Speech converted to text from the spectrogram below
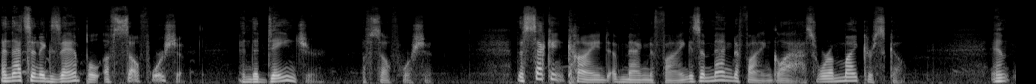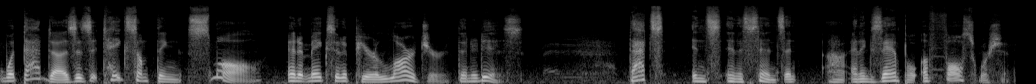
And that's an example of self worship and the danger of self worship. The second kind of magnifying is a magnifying glass or a microscope. And what that does is it takes something small and it makes it appear larger than it is. That's, in, in a sense, an, uh, an example of false worship.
